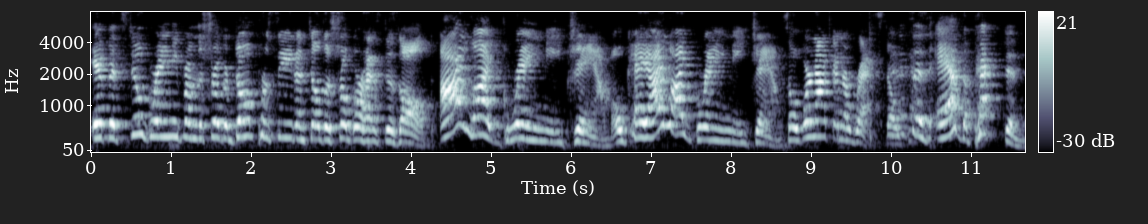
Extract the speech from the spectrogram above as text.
if it's still grainy from the sugar, don't proceed until the sugar has dissolved. I like grainy jam, okay? I like grainy jam, so we're not going to rest, okay? And it says add the pectin.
